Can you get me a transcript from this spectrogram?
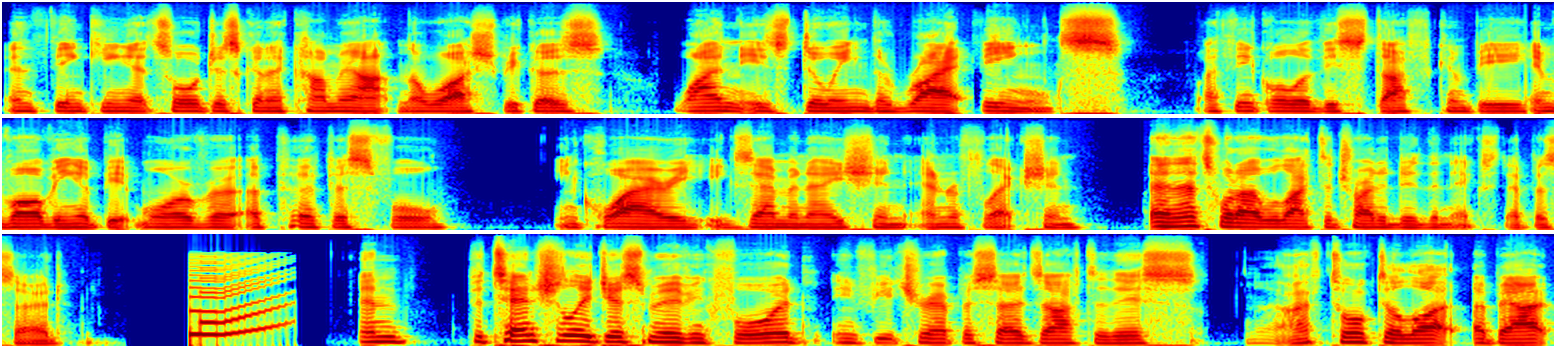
and thinking it's all just going to come out in the wash because one is doing the right things? I think all of this stuff can be involving a bit more of a, a purposeful inquiry, examination, and reflection. And that's what I would like to try to do the next episode. And potentially just moving forward in future episodes after this. I've talked a lot about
